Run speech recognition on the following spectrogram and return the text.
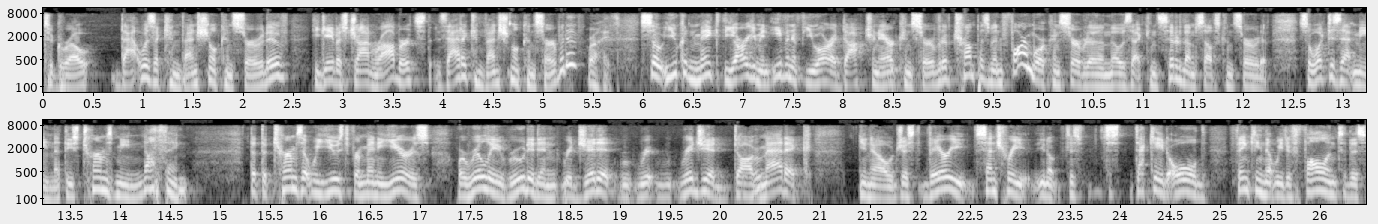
to grow. That was a conventional conservative. He gave us John Roberts. Is that a conventional conservative? Right. So you can make the argument, even if you are a doctrinaire conservative, Trump has been far more conservative than those that consider themselves conservative. So what does that mean? That these terms mean nothing. That the terms that we used for many years were really rooted in rigid, ri- rigid, mm-hmm. dogmatic, you know, just very century, you know, just just decade old thinking that we just fall into this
